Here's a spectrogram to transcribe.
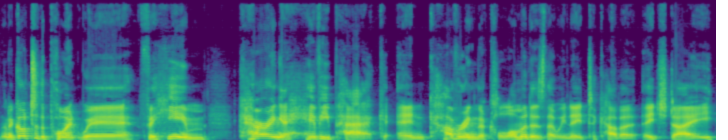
And it got to the point where, for him, carrying a heavy pack and covering the kilometres that we need to cover each day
